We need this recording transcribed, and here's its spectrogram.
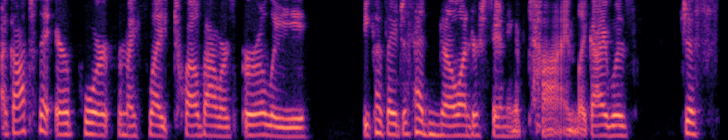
I got to the airport for my flight 12 hours early because I just had no understanding of time. Like I was just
